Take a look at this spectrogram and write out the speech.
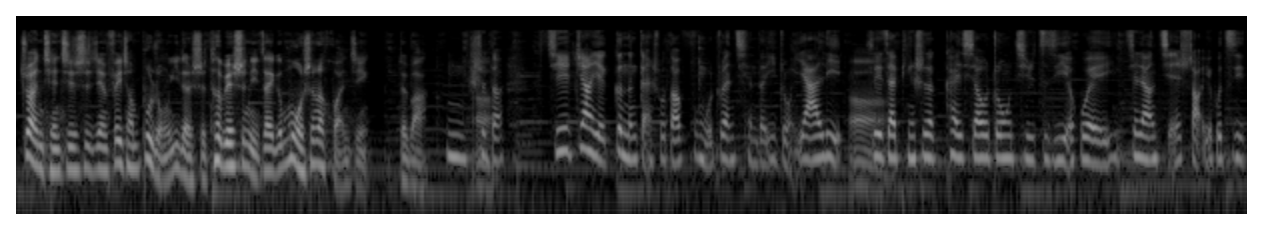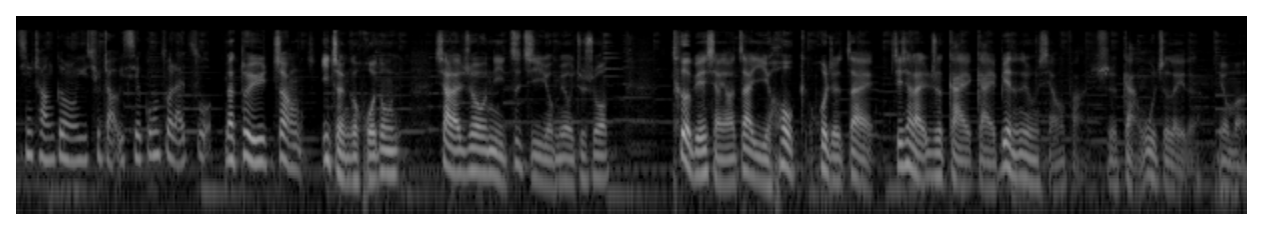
赚钱其实是件非常不容易的事，特别是你在一个陌生的环境，对吧？嗯，是啊的。其实这样也更能感受到父母赚钱的一种压力，啊所以在平时的开销中，其实自己也会尽量减少，也会自己经常更容易去找一些工作来做。那对于这样一整个活动下来之后，你自己有没有就是说特别想要在以后或者在接下来日子改改变的那种想法，是感悟之类的，有吗？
